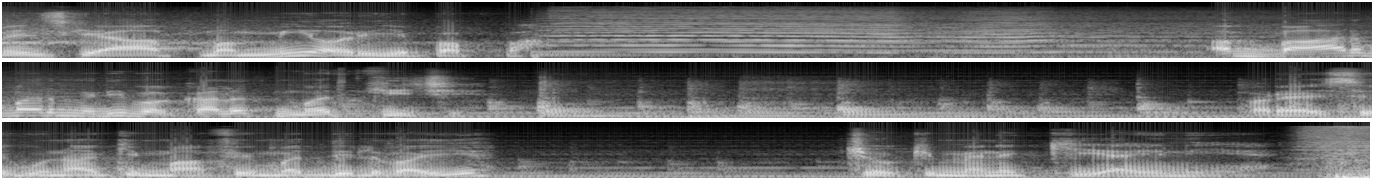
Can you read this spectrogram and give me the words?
मीन्स कि आप मम्मी और ये पापा। अब बार बार मेरी वकालत मत कीजिए। और ऐसे गुनाह की माफ़ी मत दिलवाइए, जो कि मैंने किया ही नहीं है।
